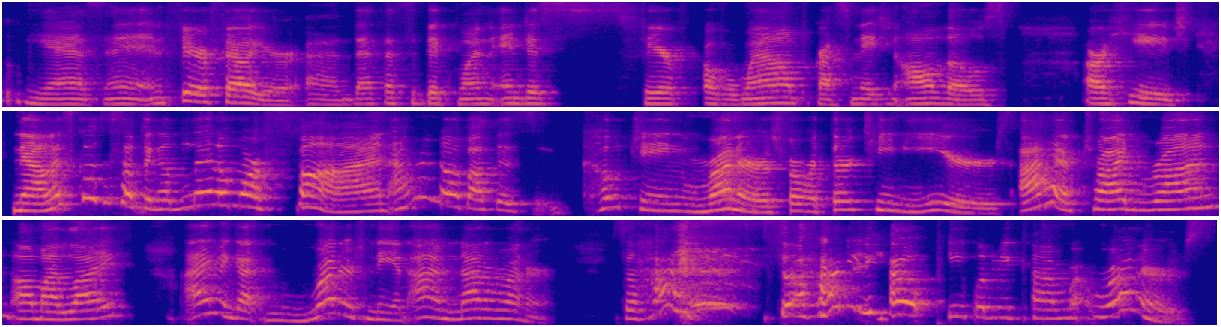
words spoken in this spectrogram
yes, and, fear of failure. Uh, that that's a big one, and just fear of overwhelm, procrastination. All those are huge. Now let's go to something a little more fun. I want to know about this coaching runners for over 13 years. I have tried to run all my life. I haven't gotten runner's knee, and I am not a runner. So how so how do you help people to become runners?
